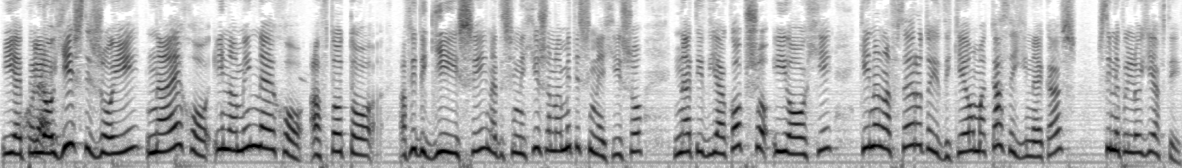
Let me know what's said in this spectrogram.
η επιλογή στη ζωή να έχω ή να μην έχω αυτό το, αυτή την κοίηση, να τη συνεχίσω, να μην τη συνεχίσω, να τη διακόψω ή όχι και είναι αναφθέρωτο δικαίωμα κάθε γυναίκας στην επιλογή αυτή.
